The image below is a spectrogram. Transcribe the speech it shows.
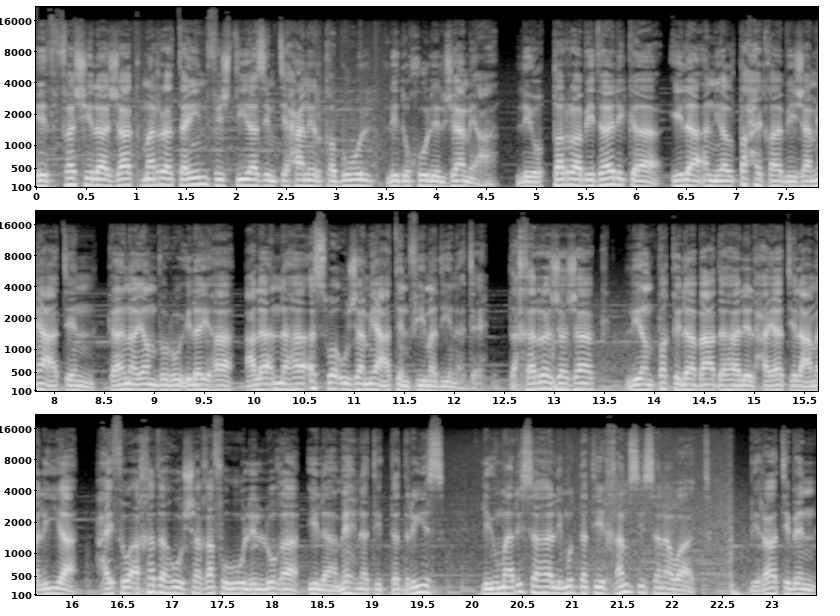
إذ فشل جاك مرتين في اجتياز امتحان القبول لدخول الجامعة. ليضطر بذلك إلى أن يلتحق بجامعة كان ينظر إليها على أنها أسوأ جامعة في مدينته. تخرج جاك لينتقل بعدها للحياة العملية حيث أخذه شغفه للغة إلى مهنة التدريس ليمارسها لمدة خمس سنوات براتب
